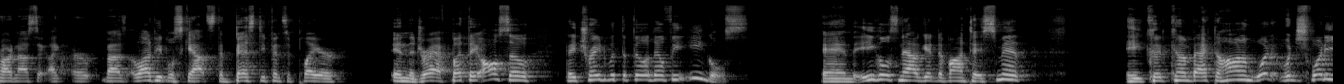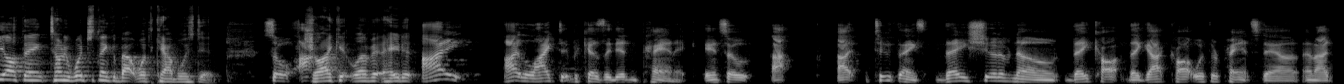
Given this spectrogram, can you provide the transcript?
prognostic, like or by a lot of people scouts, the best defensive player in the draft. But they also they trade with the Philadelphia Eagles, and the Eagles now get DeVonta Smith. He could come back to haunt them. What what what do y'all think, Tony? What you think about what the Cowboys did? So you like it, love it, hate it? I I liked it because they didn't panic, and so I two things they should have known they caught they got caught with their pants down, and I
